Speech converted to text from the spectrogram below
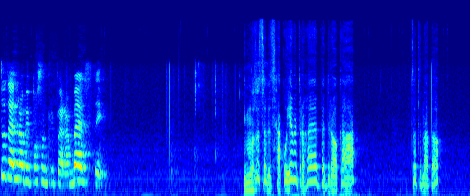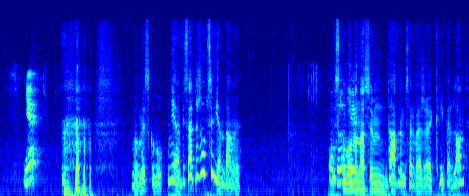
Tutaj zrobię posąg Creepera, bez tych. I może sobie zhakujemy trochę bedrocka. Co ty na to? Nie? Bo my z Kubą... Nie, wystarczy, że obsydian damy. Gdzie- na naszym dawnym serwerze Creeperland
